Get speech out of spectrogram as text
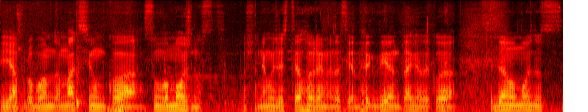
И ја пробувам до максимум кога сум во можност. Пошто не можеш цело време да си атрактивен, така да кога ќе дадам можност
